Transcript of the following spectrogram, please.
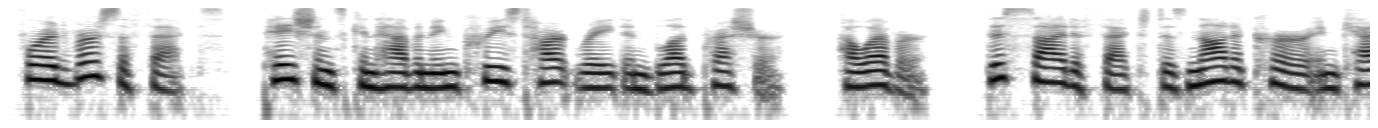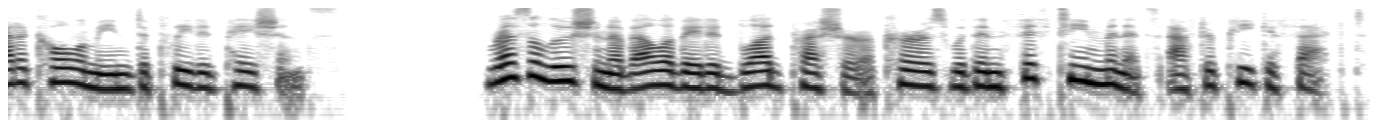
For adverse effects, patients can have an increased heart rate and blood pressure, however, this side effect does not occur in catecholamine depleted patients. Resolution of elevated blood pressure occurs within 15 minutes after peak effect.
